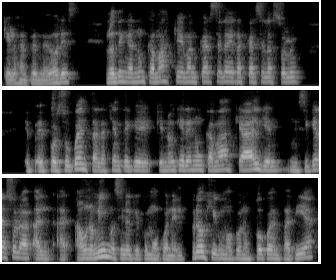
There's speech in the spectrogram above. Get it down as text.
que los emprendedores, no tengan nunca más que bancársela y rascársela solo por su cuenta, la gente que, que, no quiere nunca más que a alguien, ni siquiera solo a, a, uno mismo, sino que como con el prójimo, como con un poco de empatía,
